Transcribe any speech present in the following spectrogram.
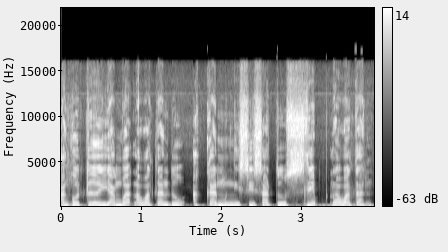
anggota yang buat lawatan tu akan mengisi satu slip lawatan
